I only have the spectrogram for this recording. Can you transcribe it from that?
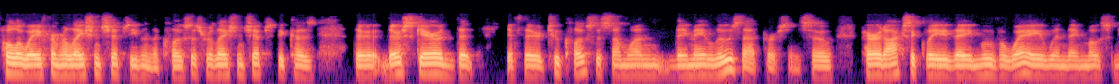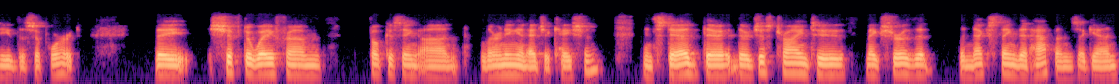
pull away from relationships, even the closest relationships, because they're, they're scared that if they're too close to someone, they may lose that person. So paradoxically, they move away when they most need the support. They shift away from focusing on learning and education. Instead, they're, they're just trying to make sure that the next thing that happens again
